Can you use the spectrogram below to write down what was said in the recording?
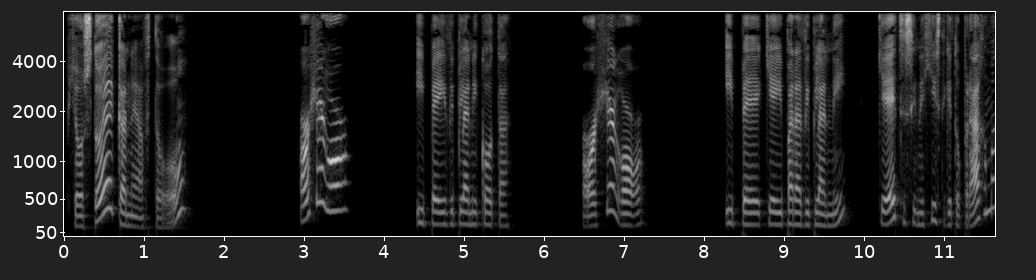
«Ποιος το έκανε αυτό» Όχι εγώ, είπε η διπλανή κότα. Όχι εγώ. Είπε και η παραδιπλανή και έτσι συνεχίστηκε το πράγμα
